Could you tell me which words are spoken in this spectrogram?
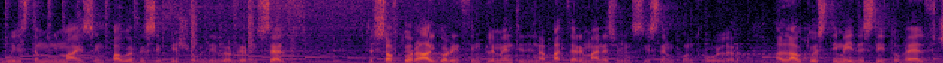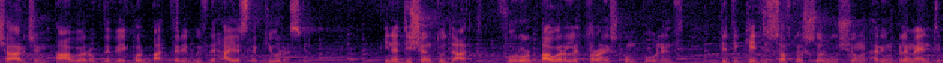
whilst minimizing power dissipation of the inverter itself. The software algorithms implemented in a battery management system controller allow to estimate the state of health, charge and power of the vehicle battery with the highest accuracy. In addition to that, for all power electronics components, dedicated software solutions are implemented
